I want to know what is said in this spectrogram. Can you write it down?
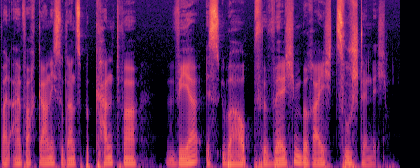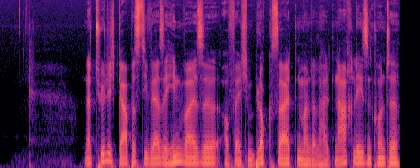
weil einfach gar nicht so ganz bekannt war, wer ist überhaupt für welchen Bereich zuständig. Natürlich gab es diverse Hinweise, auf welchen Blogseiten man dann halt nachlesen konnte,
